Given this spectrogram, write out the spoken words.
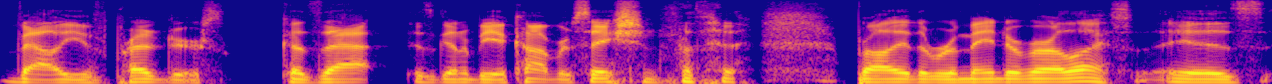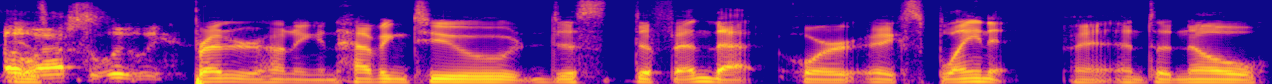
value of predators because that is going to be a conversation for the probably the remainder of our lives is, oh, is absolutely. predator hunting and having to just defend that or explain it and to know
